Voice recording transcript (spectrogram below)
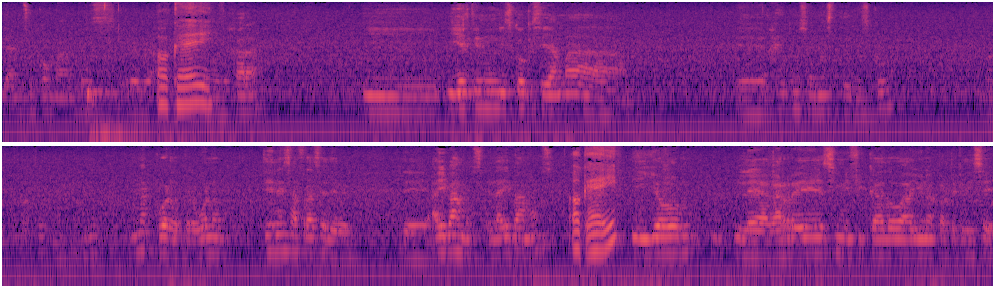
ya en su coma antes previo a Ok. que nos dejara. Y, y él tiene un disco que se llama. eh, ay, ¿Cómo se llama este disco? No, me acuerdo, pero bueno, tiene esa frase de, de ahí vamos, el ahí vamos. Ok. Y yo le agarré significado, hay una parte que dice,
